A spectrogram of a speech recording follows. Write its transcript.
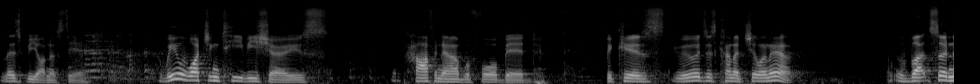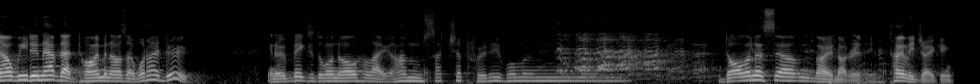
let's be honest here, we were watching TV shows half an hour before bed because we were just kind of chilling out. But so now we didn't have that time, and I was like, what do I do? You know, Beck's doing all like, I'm such a pretty woman. Dolling herself. No, not really. Totally joking.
